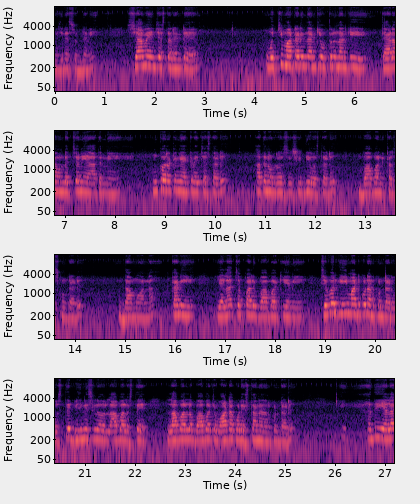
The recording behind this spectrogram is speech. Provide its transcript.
బిజినెస్ వద్దని శ్యామ ఏం చేస్తాడంటే వచ్చి మాట్లాడిన దానికి ఉత్తరం దానికి తేడా ఉండొచ్చు అని అతన్ని ఇంకో రకంగా ఎంకరేజ్ చేస్తాడు. అతను ఒకరోజు సిద్ధి వస్తాడు బాబాని కలుసుకుంటాడు దాము అన్న కానీ ఎలా చెప్పాలి బాబాకి అని చివరికి ఈ మాట కూడా అనుకుంటాడు. వస్తే బిజినెస్లో లాభాలు వస్తే లాభాల్లో బాబాకి వాటా కూడా ఇస్తానని అనుకుంటాడు. అది ఎలా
